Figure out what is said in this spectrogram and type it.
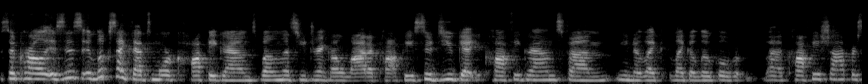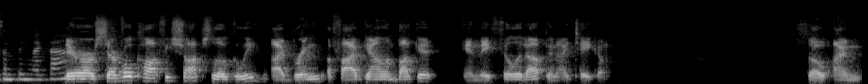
So Karl, is this, it looks like that's more coffee grounds, well, unless you drink a lot of coffee. So do you get your coffee grounds from, you know, like, like a local uh, coffee shop or something like that? There are several coffee shops locally. I bring a five gallon bucket and they fill it up and I take them. So I'm,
